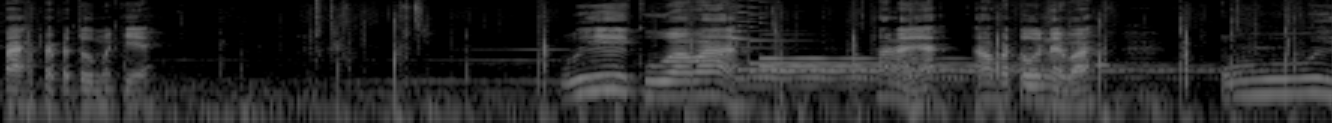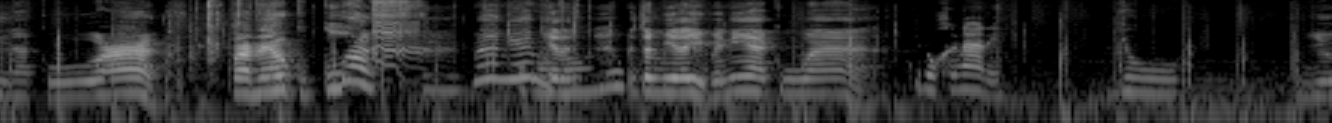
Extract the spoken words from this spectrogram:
ไป ไปประตูเมื่อกี้ อุ้ยกลัวว่ะท่าไหนอะเอาประตูไหนวะ อุ้ยน่ากลัวเปิดเร็วกูกลัวแม่งเงี้ยมีอะไร มันจะมีอะไรอีกไหมเนี่ยกลัวไปดูข้างหน้าดิยูยู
